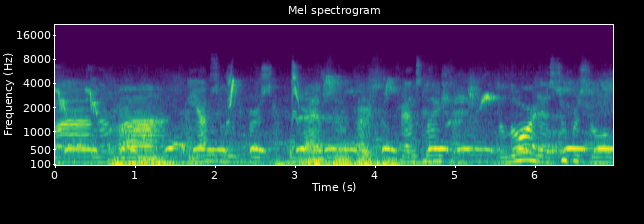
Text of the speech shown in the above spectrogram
Man. Man, the absolute person. The absolute person, Translation. The Lord as Supersoul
